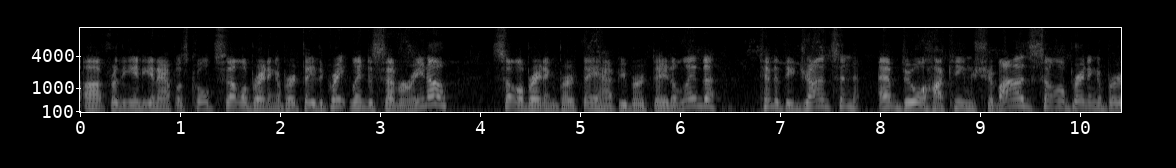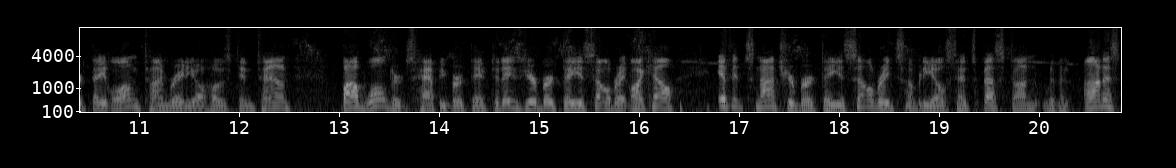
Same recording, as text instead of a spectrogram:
uh, for the Indianapolis Colts, celebrating a birthday. The great Linda Severino, celebrating a birthday. Happy birthday to Linda. Timothy Johnson, Abdul Hakim Shabazz celebrating a birthday, longtime radio host in town. Bob Walters, happy birthday. If today's your birthday, you celebrate like hell. If it's not your birthday, you celebrate somebody else. That's best done with an honest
